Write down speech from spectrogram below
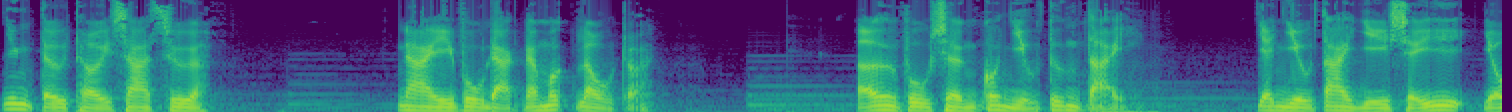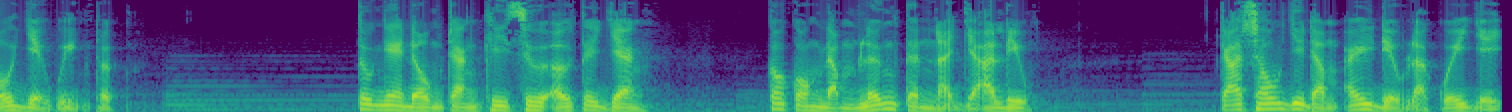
Nhưng từ thời xa xưa, Nay Vu Đạt đã mất lâu rồi. Ở Vu Sơn có nhiều tương tài Và nhiều tai dị sĩ dỗ về quyền thuật. Tôi nghe đồn rằng khi xưa ở Tây Giang, Có con đầm lớn tên là Dạ Liêu. Cá sấu với đầm ấy đều là quỷ dị.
